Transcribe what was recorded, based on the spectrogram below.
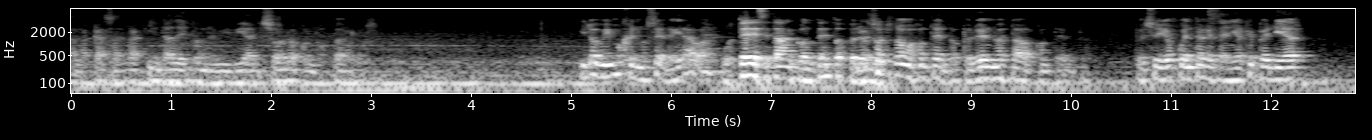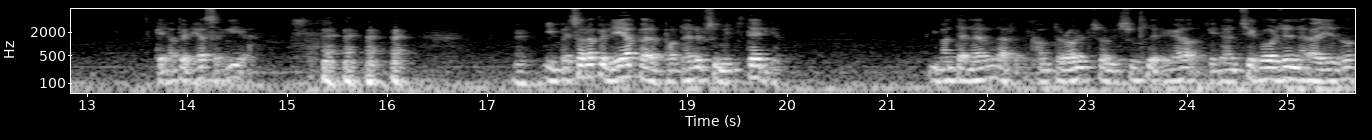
a, a la casa, a la quinta de donde vivía él solo con los perros y lo vimos que no se alegraba. Ustedes estaban contentos, pero Nosotros estábamos contentos, pero él no estaba contento. Pero se dio cuenta que tenía que pelear, que la pelea seguía. y empezó la pelea para poner en su ministerio y mantener el control sobre sus delegados, que eran Chegoyen, Aedo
